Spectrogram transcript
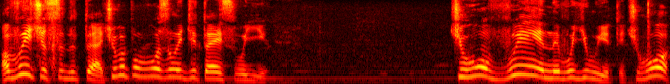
А ви що сидите? Чого ви повозили дітей своїх? Чого ви не воюєте? Чого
